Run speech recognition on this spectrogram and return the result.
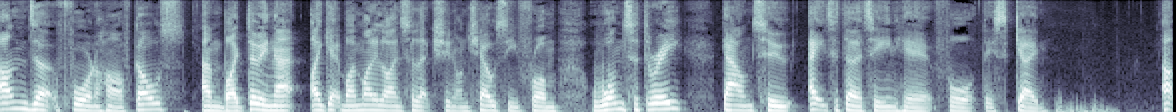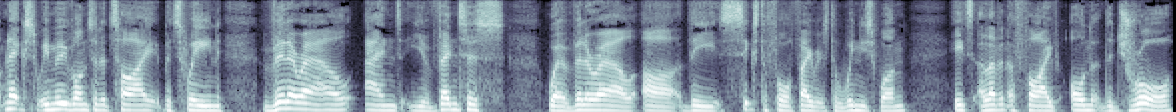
under four and a half goals. And by doing that, I get my money line selection on Chelsea from one to three down to eight to 13 here for this game. Up next, we move on to the tie between Villarreal and Juventus, where Villarreal are the six to four favourites to win this one. It's 11 to 5 on the draw,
